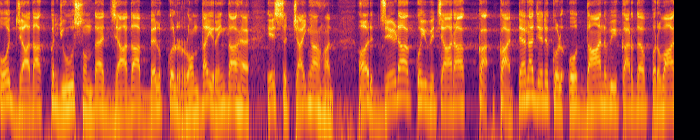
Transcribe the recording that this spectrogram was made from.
ਉਹ ਜ਼ਿਆਦਾ ਕੰਜੂਸ ਹੁੰਦਾ ਹੈ, ਜ਼ਿਆਦਾ ਬਿਲਕੁਲ ਰੋਂਦਾ ਹੀ ਰਹਿੰਦਾ ਹੈ, ਇਹ ਸੱਚਾਈਆਂ ਹਨ। ਔਰ ਜਿਹੜਾ ਕੋਈ ਵਿਚਾਰਾ ਘ- ਘੱਟ ਹੈ ਨਾ ਜਿਹਦੇ ਕੋਲ, ਉਹ ਦਾਨ ਵੀ ਕਰਦਾ, ਪਰਵਾਹ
